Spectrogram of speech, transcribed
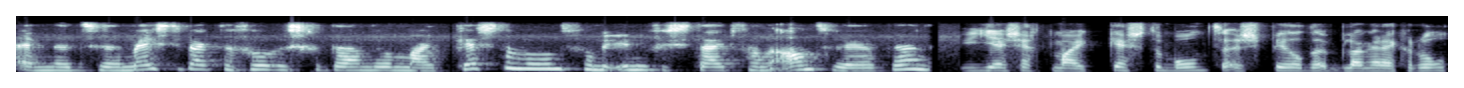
En het uh, meeste werk daarvoor is gedaan door Mike Kestemond van de Universiteit van Antwerpen. Jij zegt Mike Kestemond eh, speelde een belangrijke rol.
